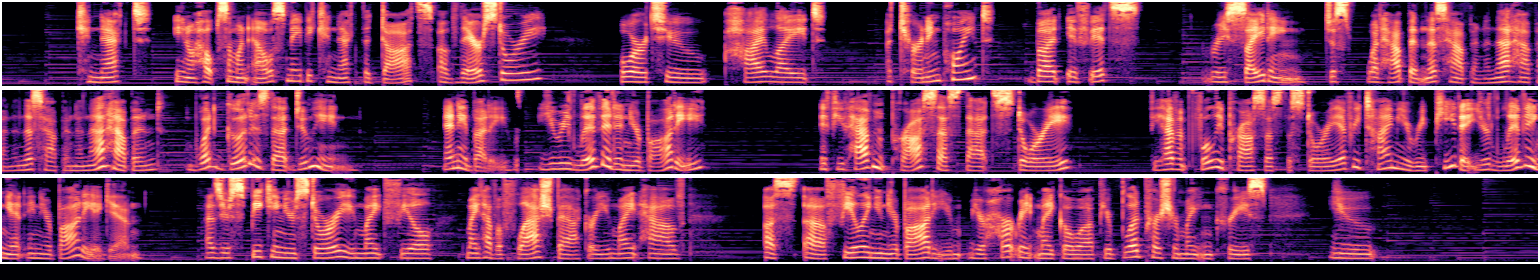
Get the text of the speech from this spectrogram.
connect, you know, help someone else maybe connect the dots of their story, or to highlight a turning point but if it's reciting just what happened, this happened, and that happened, and this happened, and that happened, what good is that doing? Anybody. You relive it in your body. If you haven't processed that story if you haven't fully processed the story, every time you repeat it, you're living it in your body again. As you're speaking your story, you might feel, might have a flashback, or you might have a, a feeling in your body. You, your heart rate might go up, your blood pressure might increase. You,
